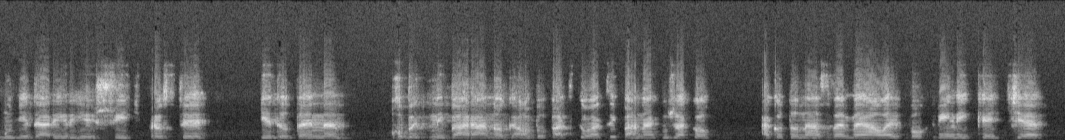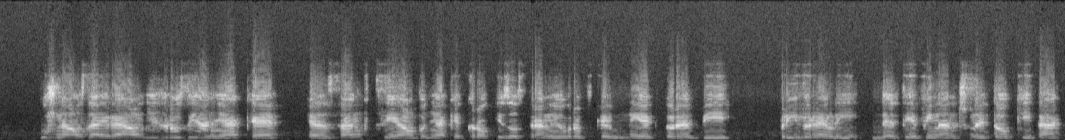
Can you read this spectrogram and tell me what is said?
mu nedarí riešiť. Proste je to ten obetný baránok alebo packovací panák, už ako, ako to nazveme, ale vo chvíli, keď už naozaj reálne hrozia nejaké sankcie alebo nejaké kroky zo strany Európskej únie, ktoré by privreli tie finančné toky, tak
